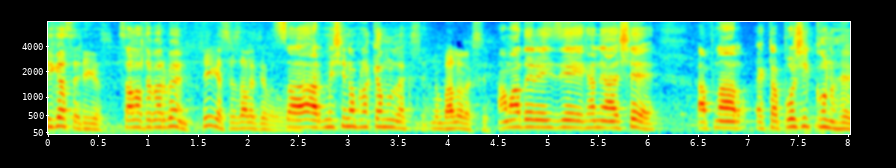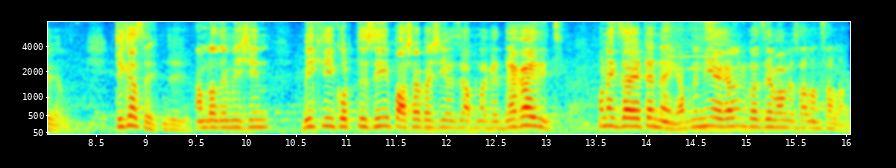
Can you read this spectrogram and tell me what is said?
ঠিক আছে? ঠিক আছে। চালাতে পারবেন? ঠিক আছে চালাতে পারবেন আর মেশিন আপনার কেমন লাগছে? ভালো লাগছে। আমাদের এই যে এখানে আসে আপনার একটা প্রশিক্ষণ হয়ে গেল ঠিক আছে। আমরা যে মেশিন বিক্রি করতেছি পাশাপাশি যে আপনাকে দেখাই দিচ্ছি। অনেক জায়গায় এটা নেই। আপনি নিয়ে গেলেন যেভাবে চালান চালান।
